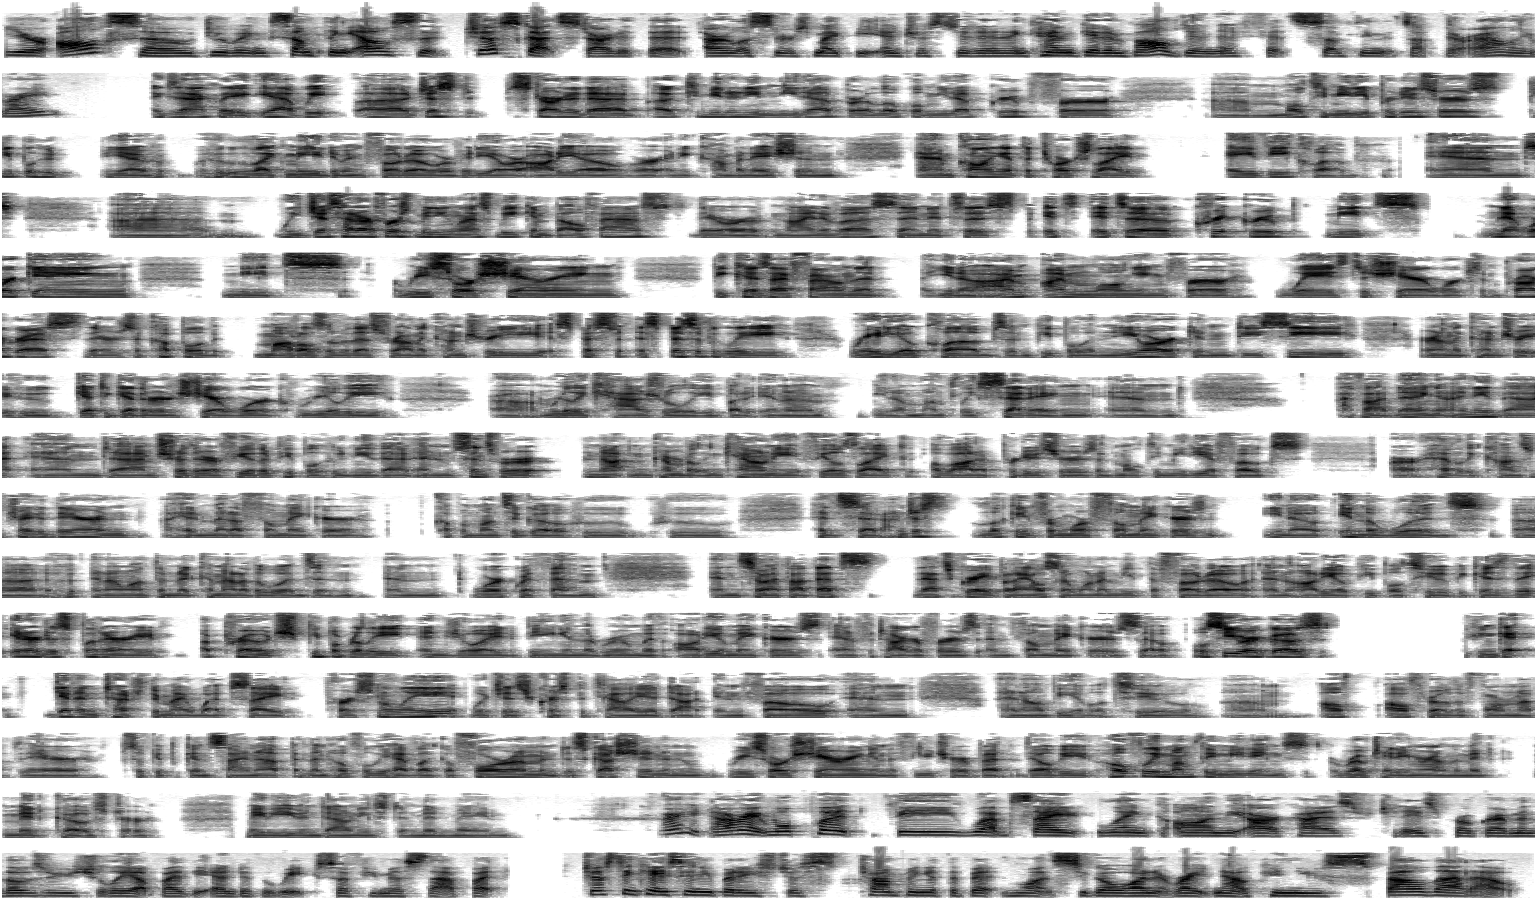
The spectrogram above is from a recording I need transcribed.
You're also doing something else that just got started that our listeners might be interested in and can get involved in if it's something that's up their alley, right? Exactly. Yeah, we uh, just started a, a, community meetup or a local meetup group for um, multimedia producers, people who, you know, who, who, like me doing photo or video or audio or any combination. And I'm calling it the Torchlight AV Club. And um, we just had our first meeting last week in Belfast. There were nine of us, and it's a it's it's a crit group meets networking meets resource sharing because I found that you know I'm I'm longing for ways to share works in progress. There's a couple of models of this around the country, spe- specifically radio clubs and people in New York and DC around the country who get together and share work really, um, really casually, but in a you know monthly setting. And I thought, dang, I need that, and uh, I'm sure there are a few other people who need that. And since we're not in Cumberland County, it feels like a lot of producers and multimedia folks are heavily concentrated there. And I had met a filmmaker a couple months ago who who had said, "I'm just looking for more filmmakers, you know, in the woods, uh, and I want them to come out of the woods and and work with them." And so I thought that's that's great, but I also want to meet the photo and audio people too because the interdisciplinary approach, people really enjoyed being in the room with audio makers and photographers and filmmakers. So we'll see where it goes. You can get get in touch through my website personally, which is chrisbattaglia.info, and and I'll be able to um, I'll I'll throw the form up there so people can sign up, and then hopefully we have like a forum and discussion and resource sharing in the future. But there'll be hopefully monthly meetings rotating around the mid mid coast or maybe even down east in mid Maine. Great. All right. We'll put the website link on the archives for today's program, and those are usually up by the end of the week. So if you missed that, but just in case anybody's just chomping at the bit and wants to go on it right now, can you spell that out?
